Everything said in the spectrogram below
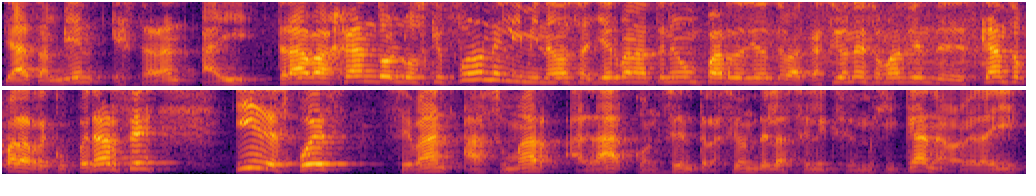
ya también estarán ahí trabajando. Los que fueron eliminados ayer van a tener un par de días de vacaciones o más bien de descanso para recuperarse y después se van a sumar a la concentración de la selección mexicana. Va a haber ahí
